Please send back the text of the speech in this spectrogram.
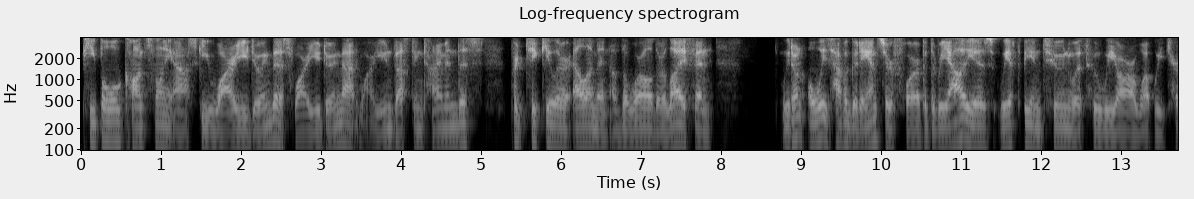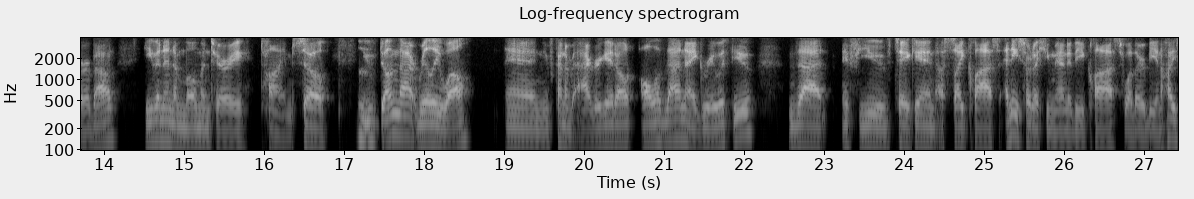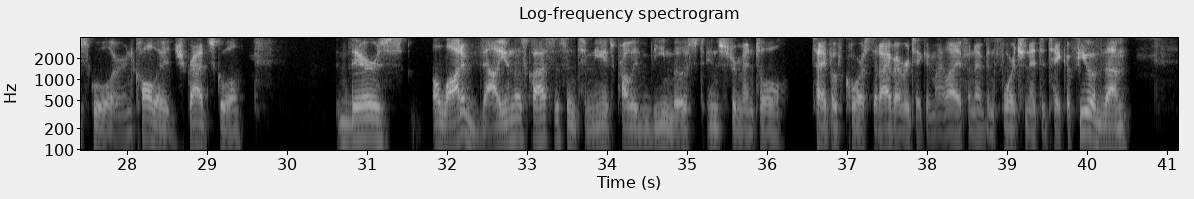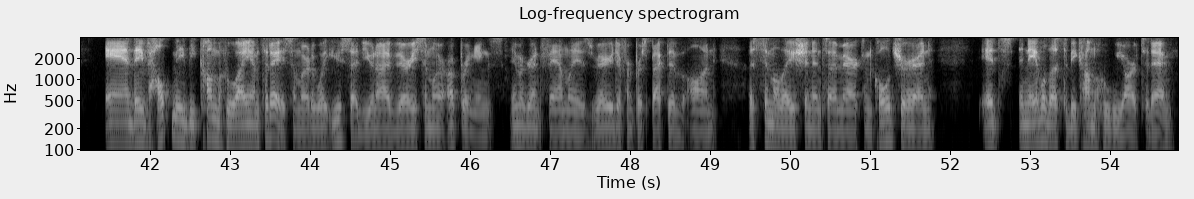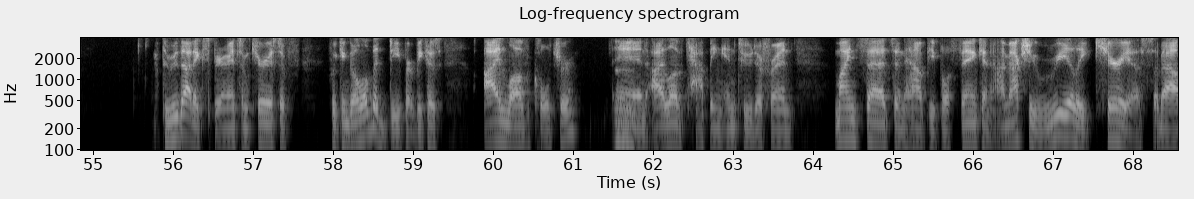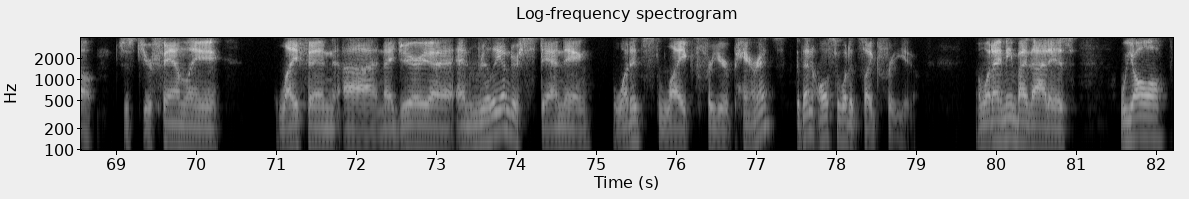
people will constantly ask you, why are you doing this? Why are you doing that? Why are you investing time in this particular element of the world or life? And we don't always have a good answer for it. But the reality is, we have to be in tune with who we are, what we care about, even in a momentary time. So mm-hmm. you've done that really well. And you've kind of aggregated all, all of that. And I agree with you that if you've taken a psych class, any sort of humanity class, whether it be in high school or in college, grad school, there's a lot of value in those classes. And to me, it's probably the most instrumental type of course that I've ever taken in my life. And I've been fortunate to take a few of them. And they've helped me become who I am today, similar to what you said. You and I have very similar upbringings, immigrant families, very different perspective on assimilation into American culture. And it's enabled us to become who we are today. Through that experience, I'm curious if, if we can go a little bit deeper because I love culture mm-hmm. and I love tapping into different mindsets and how people think. And I'm actually really curious about just your family, life in uh, Nigeria, and really understanding what it's like for your parents, but then also what it's like for you. And what I mean by that is we all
